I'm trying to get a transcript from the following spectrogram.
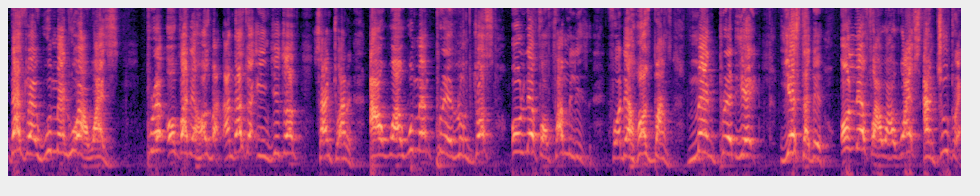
that's why women who are wise pray over their husband. And that's why in Jesus' sanctuary, our women pray alone, just only for families, for their husbands. Men prayed here yesterday, only for our wives and children.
